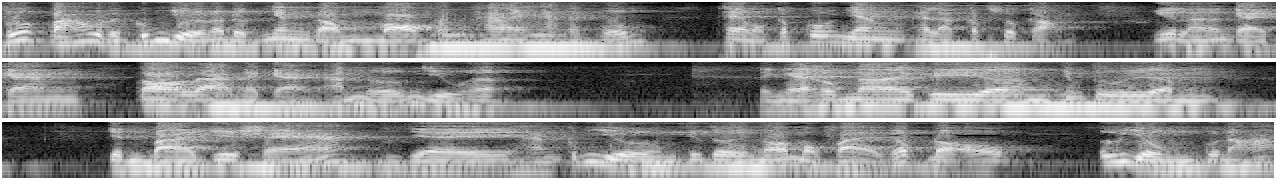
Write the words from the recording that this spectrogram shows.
phước báo của việc cúng dường nó được nhân rộng một thành hai hai thành bốn theo một cấp cố nhân hay là cấp số cộng. Như là nó ngày càng to ra ngày càng ảnh hưởng nhiều hơn. Thì ngày hôm nay khi uh, chúng tôi um, trình bày chia sẻ về hạnh cúng dường chúng tôi nói một vài góc độ ứng dụng của nó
